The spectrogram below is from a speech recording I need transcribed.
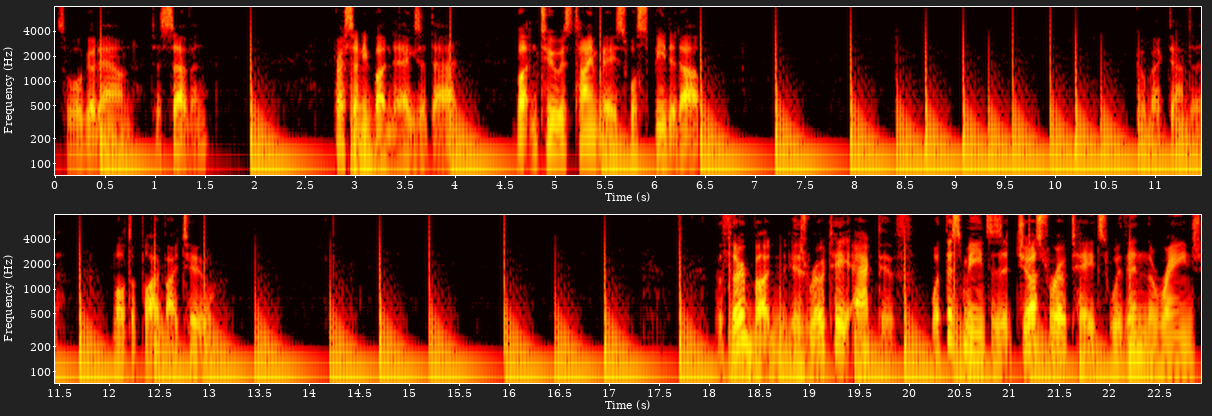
So we'll go down to 7. Press any button to exit that. Button 2 is time base. We'll speed it up. Down to multiply by 2. The third button is rotate active. What this means is it just rotates within the range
